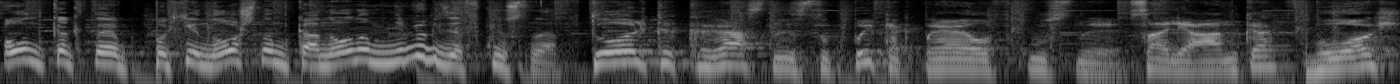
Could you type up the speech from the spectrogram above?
Он как-то по киношным канонам не выглядит вкусно. Только красные супы, как правило, вкусные. Солянка, борщ.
